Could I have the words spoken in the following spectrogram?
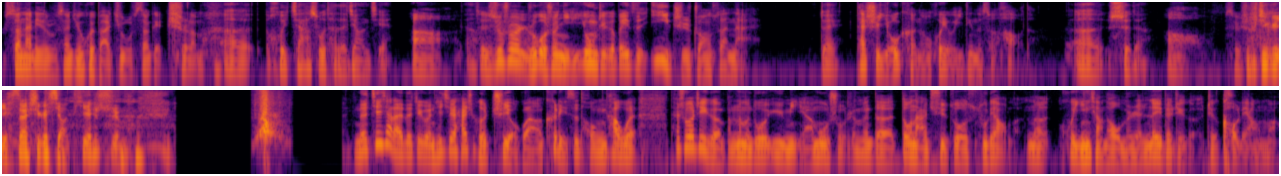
酸奶里的乳酸菌会把聚乳酸给吃了吗？呃，会加速它的降解。啊，也就是说，如果说你用这个杯子一直装酸奶，对，它是有可能会有一定的损耗的。呃，是的，哦，所以说这个也算是个小贴士嘛。那接下来的这个问题其实还是和吃有关啊。克里斯童他问，他说这个那么多玉米啊、木薯什么的都拿去做塑料了，那会影响到我们人类的这个这个口粮吗？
